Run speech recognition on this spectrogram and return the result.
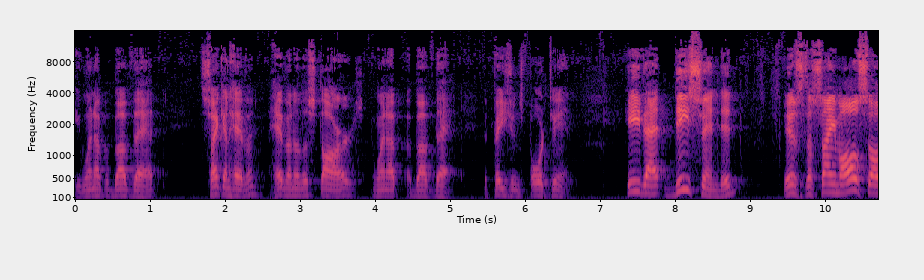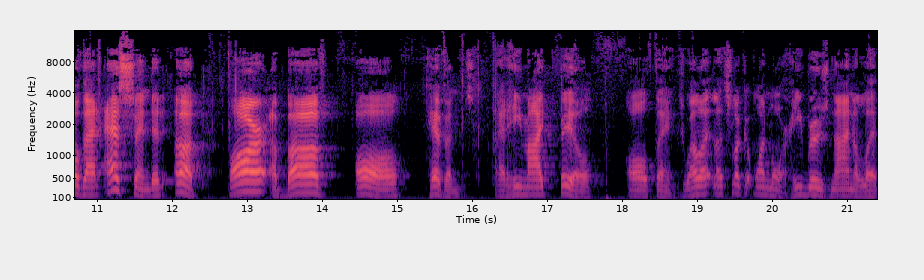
he went up above that. Second heaven, heaven of the stars, went up above that. Ephesians 4:10. He that descended is the same also that ascended up far above all heavens, that he might fill all things. Well, let, us look at one more. Hebrews 9:11.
